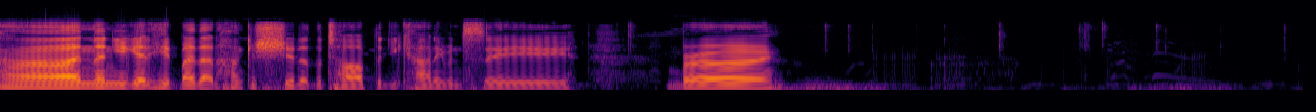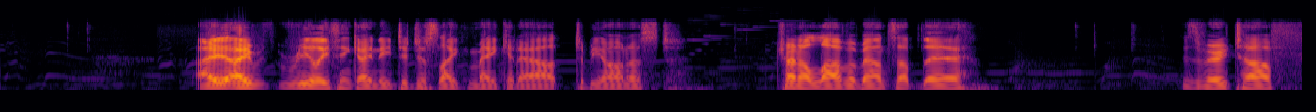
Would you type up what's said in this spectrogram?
Uh, and then you get hit by that hunk of shit at the top that you can't even see. Bro. I, I really think I need to just, like, make it out, to be honest. Trying to lava bounce up there is very tough.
